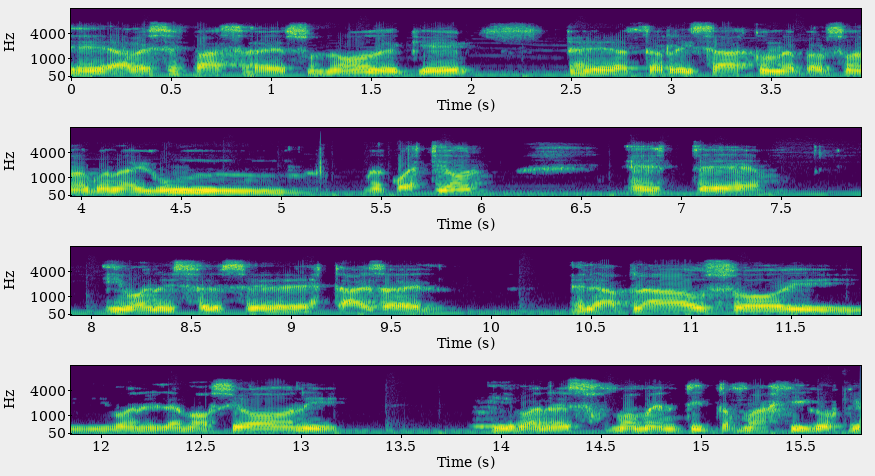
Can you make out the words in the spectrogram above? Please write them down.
eh, a veces pasa eso, ¿no? De que eh, aterrizás con una persona con alguna cuestión, este, y bueno, y se, estalla el, el aplauso y, bueno, y la emoción y, y bueno, esos momentitos mágicos que,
